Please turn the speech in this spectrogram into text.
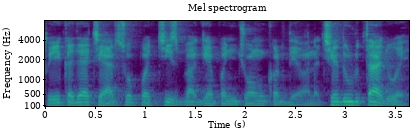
તો એક હજાર ચારસો પચીસ ભાગ્યા પંચાણું કરી દેવાના. છેદ ઉડતા જ હોય.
